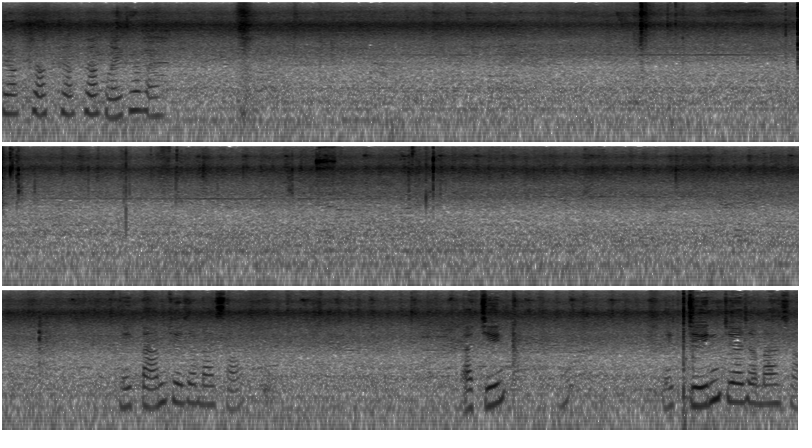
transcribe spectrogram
thước thước thước thước lấy thước rồi lấy 8 chia cho 36 à 9 lấy 9 chia cho 36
